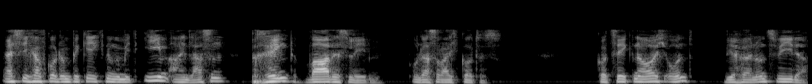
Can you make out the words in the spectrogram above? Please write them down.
Erst sich auf Gott und Begegnungen mit ihm einlassen, bringt wahres Leben und das Reich Gottes. Gott segne euch und wir hören uns wieder.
